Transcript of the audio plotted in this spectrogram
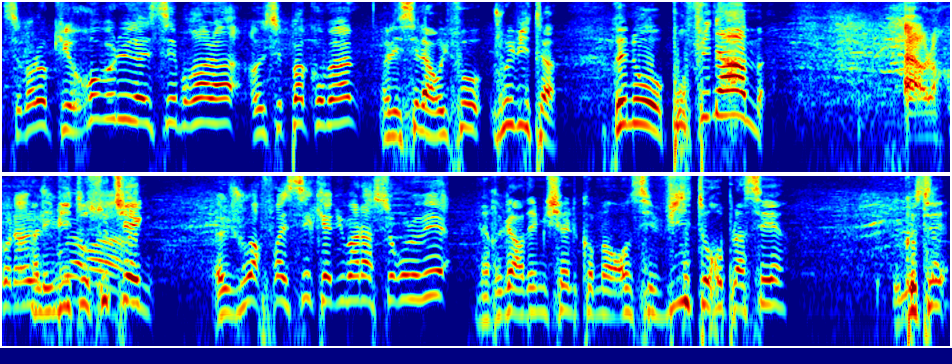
Ce ballon qui est revenu dans ses bras là, on ne sait pas comment. Allez, c'est là où il faut jouer vite. Renault pour Finam. Ah, Alors qu'on a un Allez, vite au joueur, euh, soutien. Un joueur français qui a du mal à se relever. Mais regardez, Michel, comment on s'est vite replacé. Il, me, Côté- semble,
